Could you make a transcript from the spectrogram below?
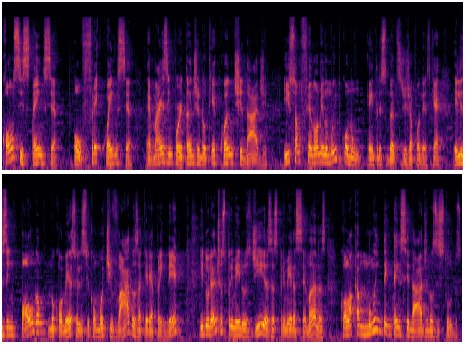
consistência ou frequência é mais importante do que quantidade. Isso é um fenômeno muito comum entre estudantes de japonês, que é eles empolgam no começo, eles ficam motivados a querer aprender e durante os primeiros dias, as primeiras semanas, coloca muita intensidade nos estudos.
